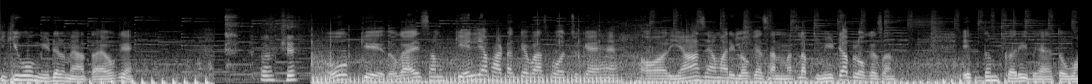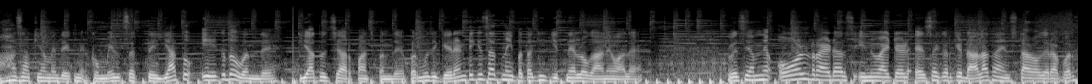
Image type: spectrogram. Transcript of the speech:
क्योंकि वो मिडल में आता है ओके ओके ओके तो गाइस हम केलिया फाटक के पास पहुँच चुके हैं और यहाँ से हमारी लोकेशन मतलब मीटअप लोकेशन एकदम करीब है। तो वहाँ जाके हमें देखने को मिल सकते हैं। या तो एक दो बंदे या तो चार पाँच बंदे पर मुझे गारंटी के साथ नहीं पता कि कितने लोग आने वाले हैं। वैसे हमने ऑल राइडर्स इन्वाइटेड ऐसे करके डाला था इंस्टा वगैरह पर।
